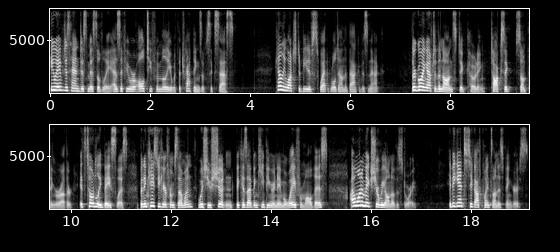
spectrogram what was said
He waved his hand dismissively, as if he were all too familiar with the trappings of success. Kelly watched a bead of sweat roll down the back of his neck. They're going after the non-stick coating, toxic something or other. It's totally baseless, but in case you hear from someone, which you shouldn't because I've been keeping your name away from all this, I want to make sure we all know the story. He began to tick off points on his fingers.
